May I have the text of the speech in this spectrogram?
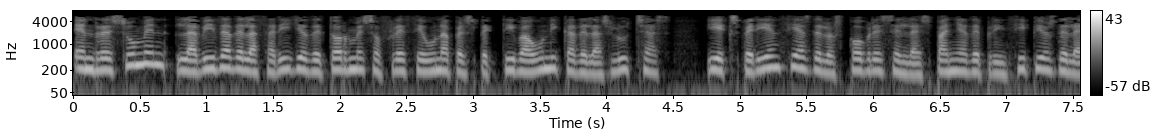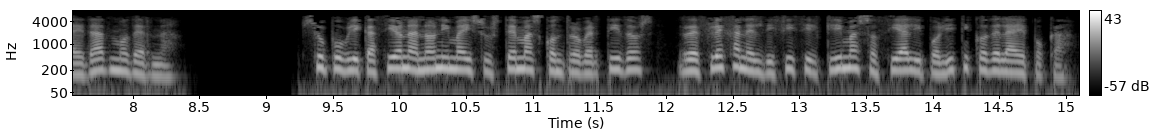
En resumen, la vida de Lazarillo de Tormes ofrece una perspectiva única de las luchas y experiencias de los pobres en la España de principios de la Edad Moderna. Su publicación anónima y sus temas controvertidos reflejan el difícil clima social y político de la época.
